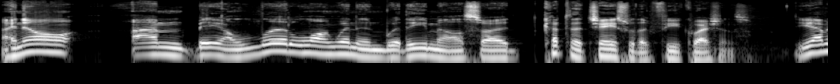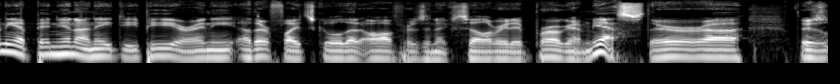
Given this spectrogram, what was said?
I know I'm being a little long winded with emails, so I cut to the chase with a few questions. Do you have any opinion on ATP or any other flight school that offers an accelerated program? Yes, there uh, there's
